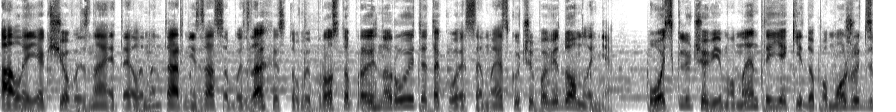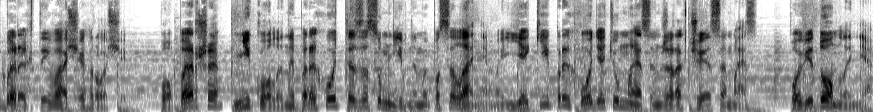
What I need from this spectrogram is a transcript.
Але якщо ви знаєте елементарні засоби захисту, ви просто проігноруєте таку смс-ку чи повідомлення. Ось ключові моменти, які допоможуть зберегти ваші гроші. По-перше, ніколи не переходьте за сумнівними посиланнями, які приходять у месенджерах чи смс. Повідомлення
